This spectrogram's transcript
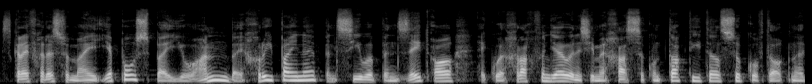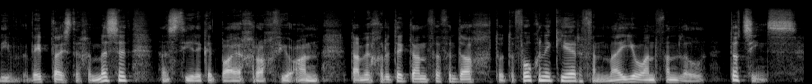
Skryf gerus vir my e-pos by Johan@groeipyne.co.za. Ek hoor graag van jou en as jy my gas se kontakdetails soek of dalk nou die webtuiste gemis het, dan stuur ek dit baie graag vir jou aan. daarmee groet ek dan vir vandag tot 'n volgende keer van my Johan van Lille. Totsiens.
